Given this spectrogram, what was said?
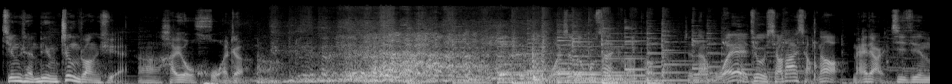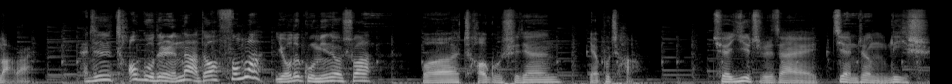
精神病症状学啊，还有活着。我这都不算什么，朋友们，真的，我也就小打小闹，买点基金玩玩。还真炒股的人呐，都要疯了。有的股民就说了，我炒股时间也不长，却一直在见证历史，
